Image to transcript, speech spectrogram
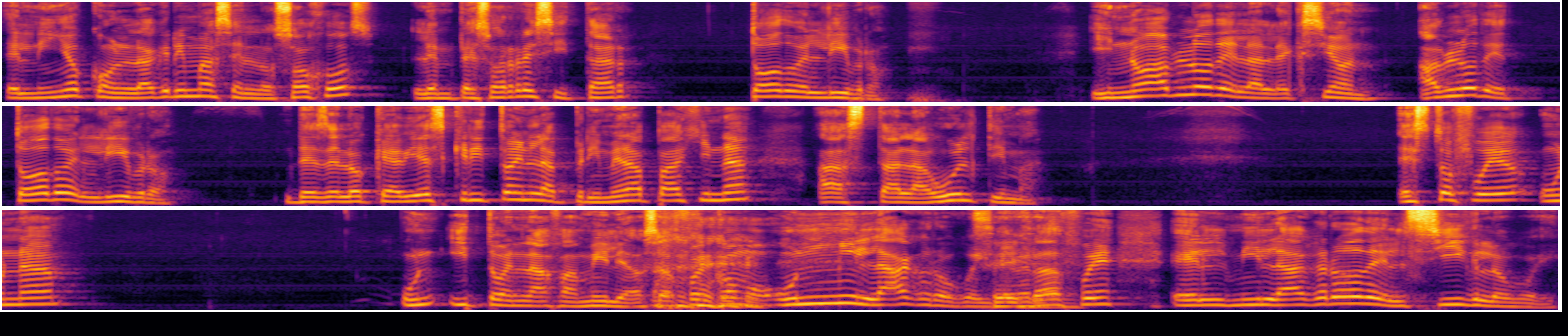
el niño con lágrimas en los ojos le empezó a recitar todo el libro. Y no hablo de la lección, hablo de todo el libro, desde lo que había escrito en la primera página hasta la última. Esto fue una un hito en la familia. O sea, fue como un milagro, güey. de verdad fue el milagro del siglo, güey.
